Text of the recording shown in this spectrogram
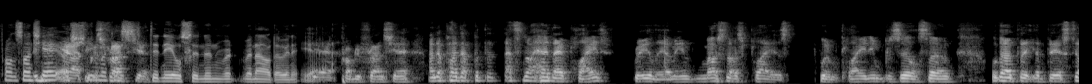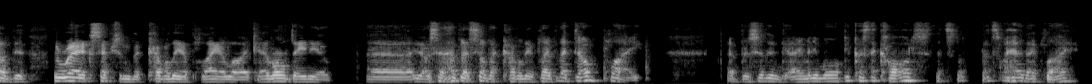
France '98. Yeah, I think it was France. Yeah. Did Denilson and Ronaldo in it? Yeah. yeah, probably France. Yeah, and they played that, but that's not how they played. Really, I mean, most of those players weren't playing in Brazil. So, although they, they're still the, the rare exception, the Cavalier player like uh, Ronaldinho uh, you know, so have they still that Cavalier play, but they don't play a Brazilian game anymore because they can't. That's not that's not how they play.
